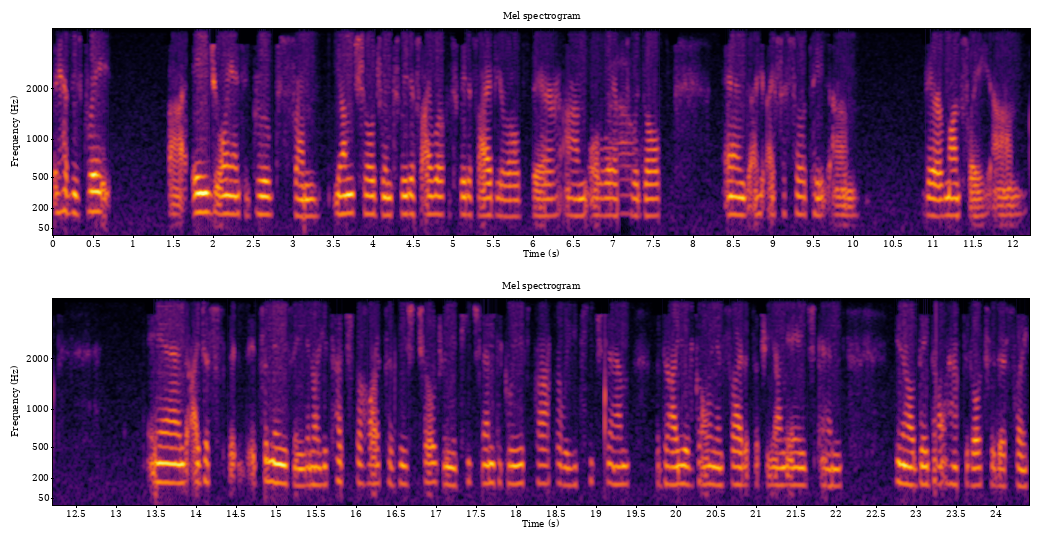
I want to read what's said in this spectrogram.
they have these great uh, age-oriented groups from young children, three to five, I work with three to five-year-olds there, um, all the way up Wow. to adults, and I, I facilitate um, there monthly. Um, and I just, it, it's amazing. You know, you touch the hearts of these children. You teach them to grieve properly. You teach them the value of going inside at such a young age, and you know they don't have to go through this like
